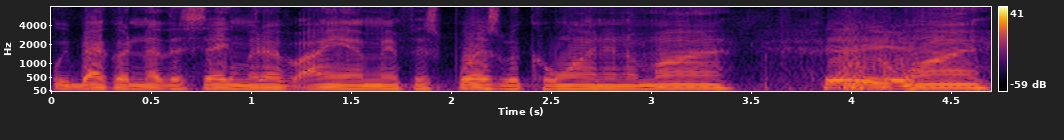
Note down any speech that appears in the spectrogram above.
We back with another segment of I Am Memphis Sports with Kawan and Amon. Period. Kawan.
